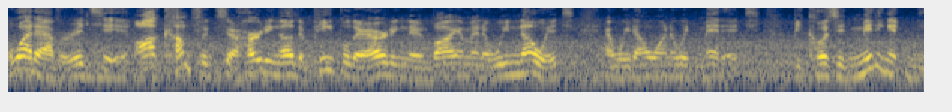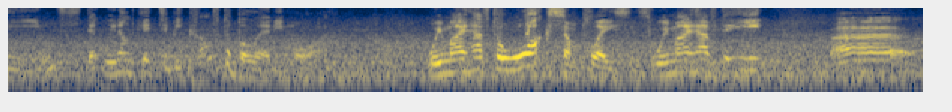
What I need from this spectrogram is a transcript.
whatever. It's it, our comforts are hurting other people. They're hurting the environment, and we know it, and we don't want to admit it because admitting it means that we don't get to be comfortable anymore. We might have to walk some places. We might have to eat uh,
